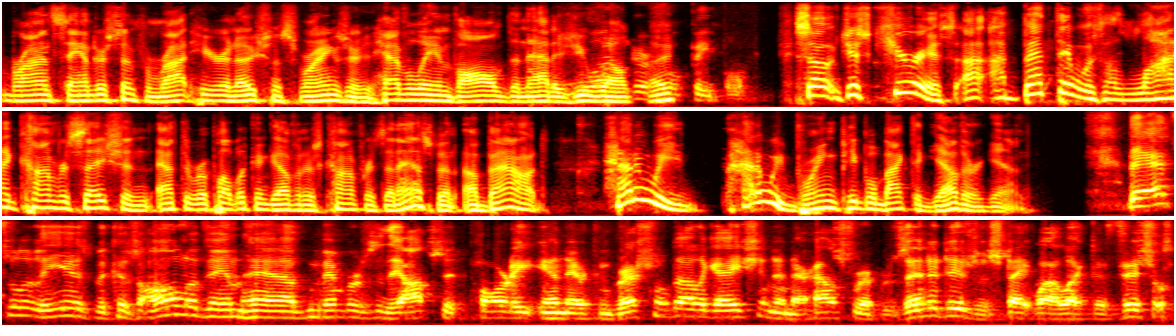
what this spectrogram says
Brian Sanderson from right here in Ocean Springs are heavily involved in that, as you Wonderful well know. people. So, just curious, I, I, bet there was a lot of conversation at the Republican Governors Conference in Aspen about how do we how do we bring people back together again? There absolutely is because all of them have members of the opposite party in their congressional delegation and their House representatives and statewide elected officials.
